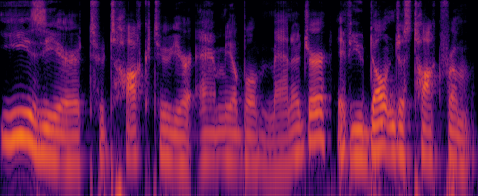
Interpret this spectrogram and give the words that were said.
easier to talk to your amiable manager if you don't just talk from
